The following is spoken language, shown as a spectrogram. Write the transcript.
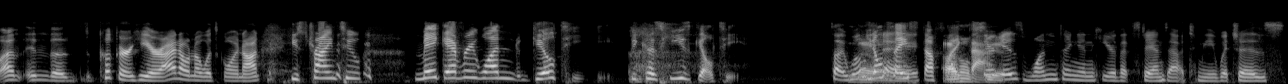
um, in the cooker here i don't know what's going on he's trying to make everyone guilty because he's guilty so I will No. you don't say stuff like that see There it. is one thing in here that stands out to me, which is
